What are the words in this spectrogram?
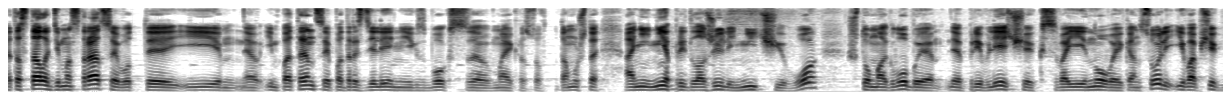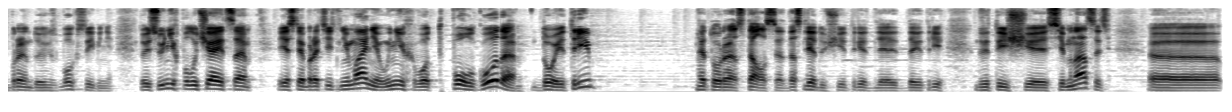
это стало демонстрацией вот э, и э, импотенции подразделений Xbox в Microsoft, потому что они не предложили ничего, что могло бы э, привлечь к своей новой консоли и вообще к бренду Xbox имени. То есть у них получается, если обратить внимание, у них вот полгода до E3 который остался до следующей E3 для до E3 2017, э,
